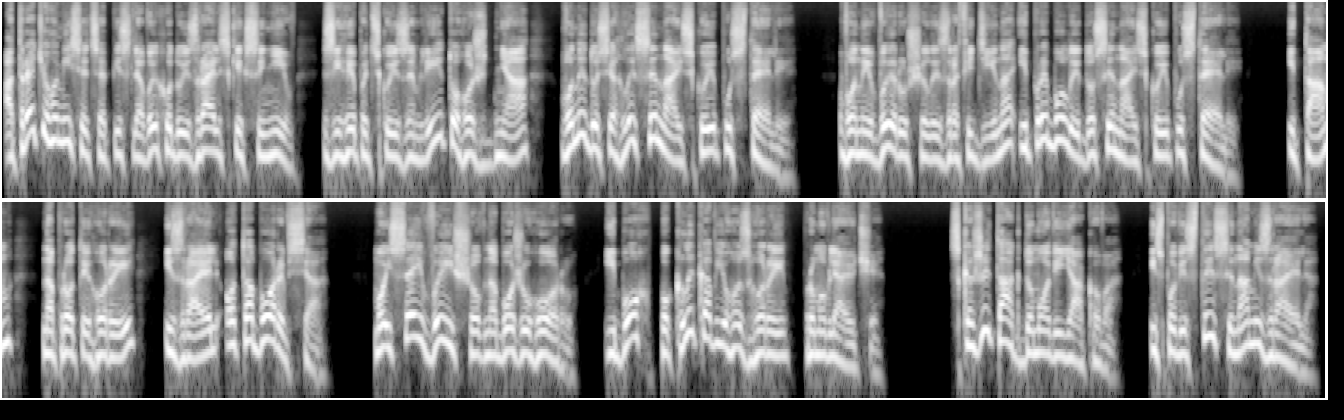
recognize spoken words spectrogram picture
А третього місяця після виходу ізраїльських синів з єгипетської землі того ж дня вони досягли Синайської пустелі. Вони вирушили з Рафідіна і прибули до Синайської пустелі. І там, напроти гори, Ізраїль отаборився. Мойсей вийшов на Божу гору, і Бог покликав його з гори, промовляючи Скажи так домові Якова, і сповісти синам Ізраїля.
